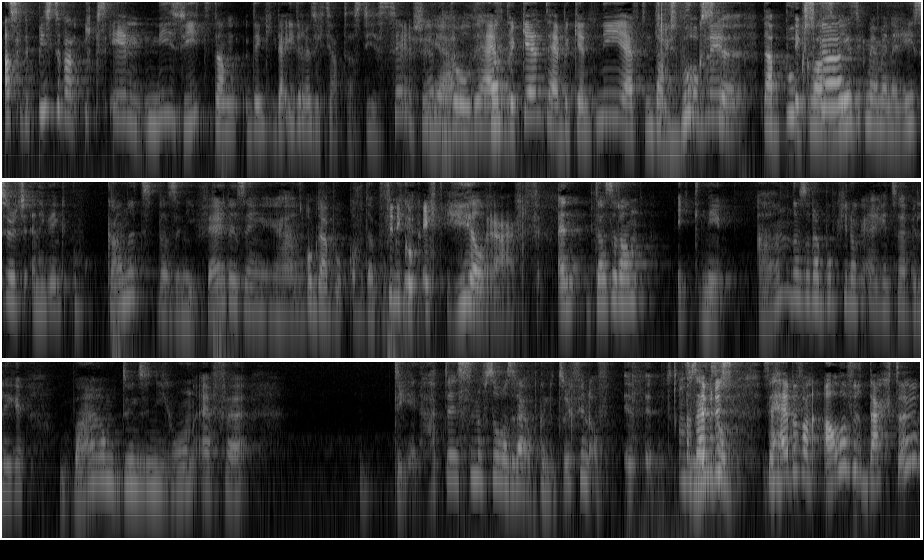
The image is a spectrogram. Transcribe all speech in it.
als je de piste van X1 niet ziet, dan denk ik dat iedereen zegt, ja, dat is die Serge. Hè? Ja. Bedoel, hij heeft bekend, hij bekent niet, hij heeft een dat boekje... Dat Ik was bezig met mijn research en ik denk, hoe kan het dat ze niet verder zijn gegaan op dat boek. op dat? Vind ik ook echt heel raar. En dat ze dan... Ik neem aan dat ze dat boekje nog ergens hebben liggen. Waarom doen ze niet gewoon even DNA-testen of zo, wat ze daarop kunnen terugvinden? Of, eh, eh, Maar ze hebben, dus, ze hebben van alle verdachten al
